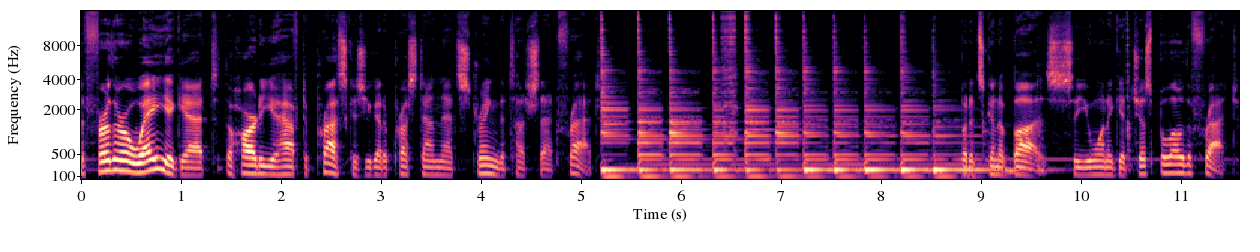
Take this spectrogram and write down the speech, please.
The further away you get, the harder you have to press because you got to press down that string to touch that fret. But it's going to buzz, so you want to get just below the fret.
